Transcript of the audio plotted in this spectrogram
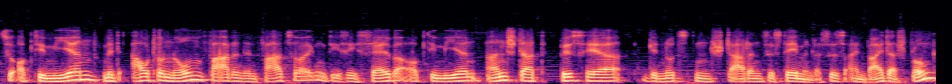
zu optimieren mit autonom fahrenden Fahrzeugen, die sich selber optimieren, anstatt bisher genutzten starren Systemen. Das ist ein weiter Sprung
